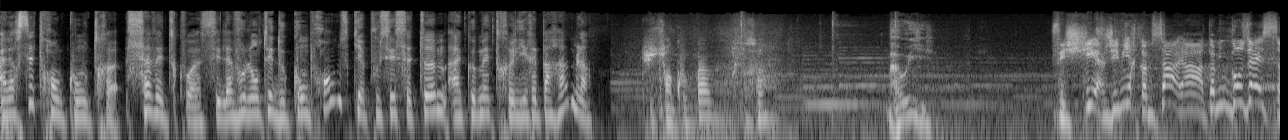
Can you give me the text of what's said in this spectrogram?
Alors cette rencontre, ça va être quoi? C'est la volonté de comprendre ce qui a poussé cet homme à commettre l'irréparable? Tu te sens coupable, c'est ça? Bah oui. Fais chier à gémir comme ça, là, comme une gonzesse.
